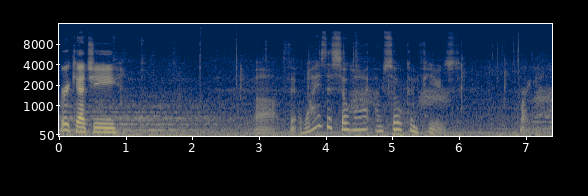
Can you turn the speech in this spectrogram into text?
Very catchy. Uh, why is this so high? I'm so confused right now.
